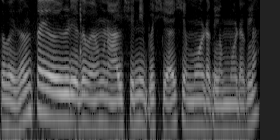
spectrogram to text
તો ભાઈ જમતા એવો વીડિયો તો ભાઈ હમણાં આવશે નહીં પછી આવશે મોટકલા મોટકલા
